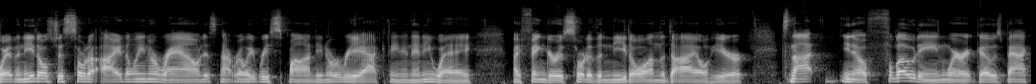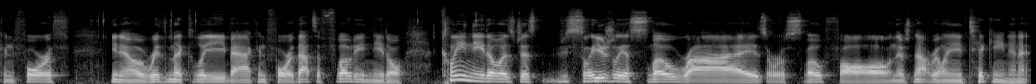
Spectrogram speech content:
where the needle's just sort of idling around. It's not really responding or reacting in any way. My finger is sort of the needle on the dial here. It's not, you know, floating where it goes back and forth, you know, rhythmically back and forth. That's a floating needle. Clean needle is just usually a slow rise or a slow fall, and there's not really any ticking in it.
